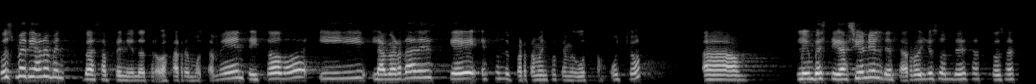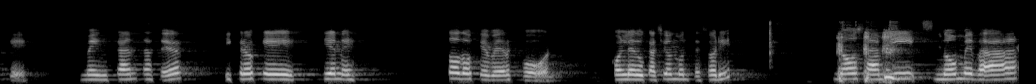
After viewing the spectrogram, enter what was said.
pues medianamente vas aprendiendo a trabajar remotamente y todo, y la verdad es que es un departamento que me gusta mucho. Ah, la investigación y el desarrollo son de esas cosas que me encanta hacer y creo que tiene todo que ver con, con la educación Montessori. No, o sea, a mí no me da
